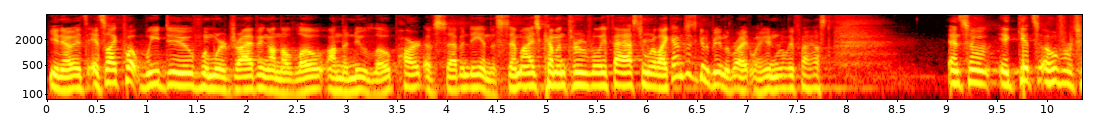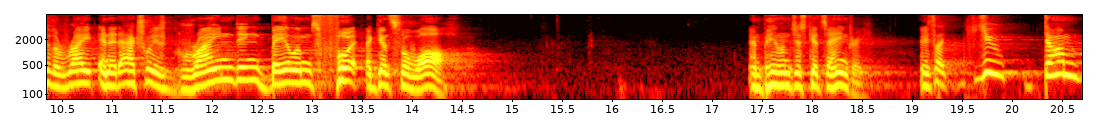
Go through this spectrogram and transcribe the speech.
You know, it's, it's like what we do when we're driving on the low on the new low part of 70 and the semi's coming through really fast, and we're like, I'm just gonna be in the right lane really fast. And so it gets over to the right, and it actually is grinding Balaam's foot against the wall. And Balaam just gets angry. And he's like, You dumb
